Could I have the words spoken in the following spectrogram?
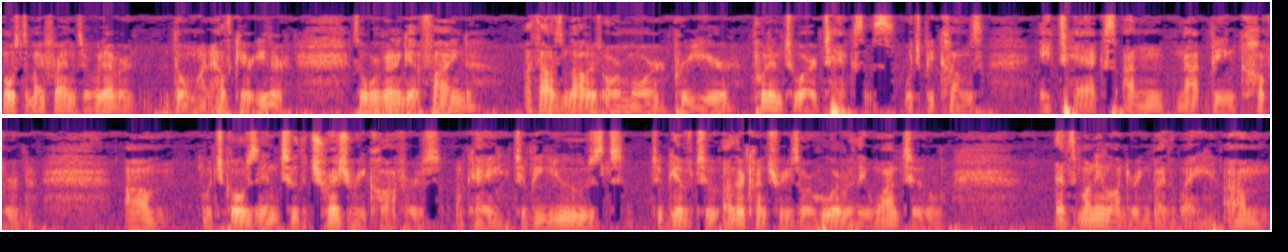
most of my friends or whatever don't want health care either. So we're going to get fined $1,000 or more per year put into our taxes, which becomes a tax on not being covered. Um, which goes into the treasury coffers, okay, to be used to give to other countries or whoever they want to. That's money laundering, by the way. Um,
